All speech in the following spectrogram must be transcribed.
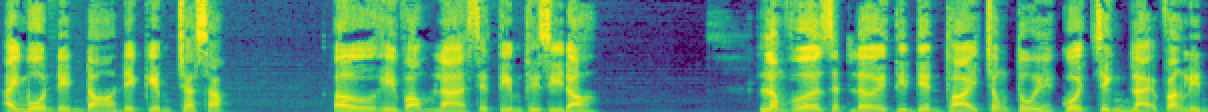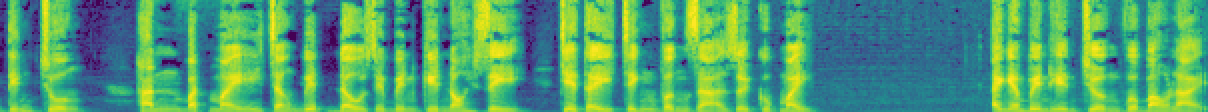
Anh muốn đến đó để kiểm tra sao? Ờ, hy vọng là sẽ tìm thấy gì đó. Long vừa dứt lời thì điện thoại trong túi của chính lại vang lên tiếng chuông. Hắn bắt máy chẳng biết đầu dây bên kia nói gì, chỉ thấy chính vâng dạ rồi cúp máy. Anh em bên hiện trường vừa báo lại,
